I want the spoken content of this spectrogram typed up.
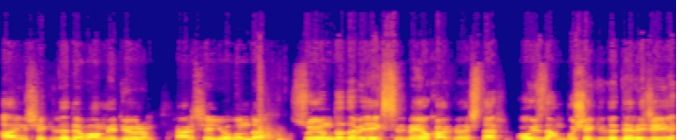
aynı şekilde devam ediyorum. Her şey yolunda. Suyunda da bir eksilme yok arkadaşlar. O yüzden bu şekilde dereceyi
